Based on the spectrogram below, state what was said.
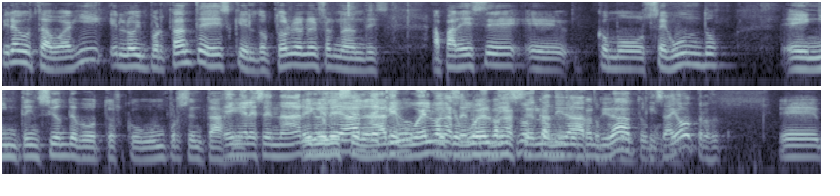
Mira Gustavo, aquí lo importante es que el doctor Leonel Fernández aparece eh, como segundo en intención de votos con un porcentaje. En el escenario, ideal de que vuelvan, a, ser los mismos candidatos. Quizá hay otros. Eh,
